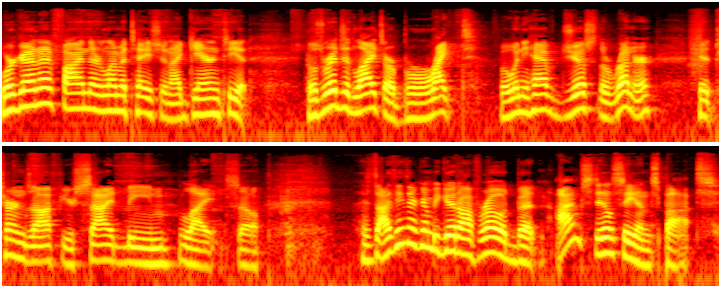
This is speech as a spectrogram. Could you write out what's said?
we're gonna find their limitation. I guarantee it. Those rigid lights are bright, but when you have just the runner, it turns off your side beam light. So I think they're going to be good off road, but I'm still seeing spots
